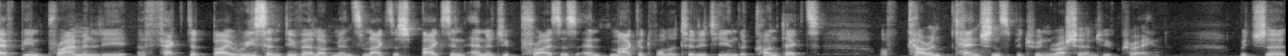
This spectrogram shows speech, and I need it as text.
have been primarily affected by recent developments like the spikes in energy prices and market volatility in the context of current tensions between Russia and Ukraine, which uh,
